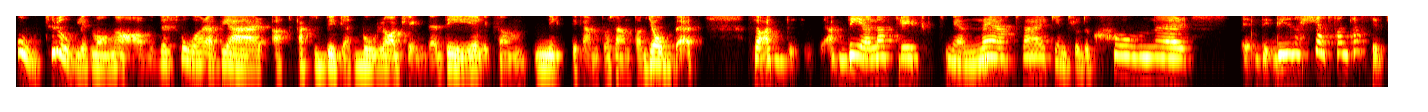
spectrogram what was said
otroligt många av. Det svåra det är att faktiskt bygga ett bolag kring det. Det är liksom 95 procent av jobbet. Så att, att dela friskt med nätverk, introduktioner, eh, det, det, är helt fantastiskt.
